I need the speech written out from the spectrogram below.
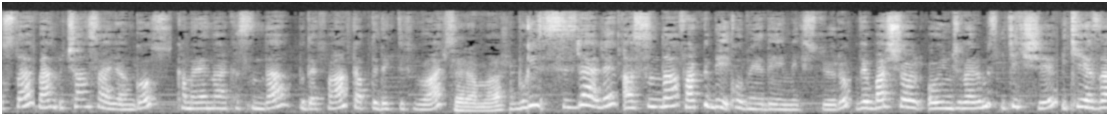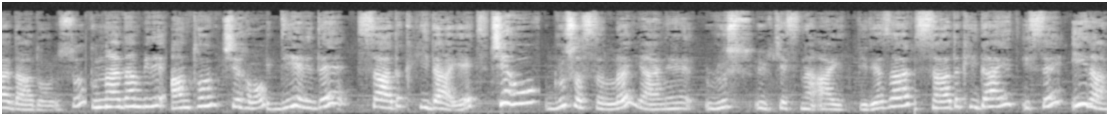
Dostlar. Ben Uçan Salyangoz. Kameranın arkasında bu defa kitap dedektifi var. Selamlar. Bugün sizlerle aslında farklı bir konuya değinmek istiyorum. Ve başrol oyuncularımız iki kişi, iki yazar daha doğrusu. Bunlardan biri Anton Çehov, diğeri de Sadık Hidayet. Çehov Rus asıllı yani Rus ülkesine ait bir yazar. Sadık Hidayet ise İran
